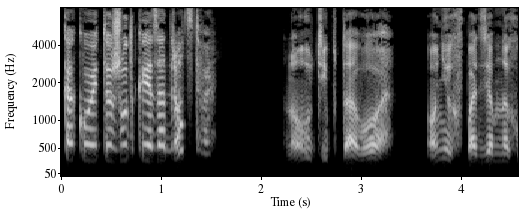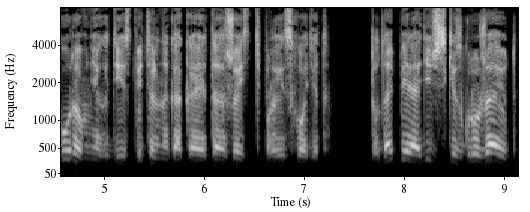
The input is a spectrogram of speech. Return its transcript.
Какое-то жуткое задротство? Ну, типа того. У них в подземных уровнях действительно какая-то жесть происходит. Туда периодически сгружают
